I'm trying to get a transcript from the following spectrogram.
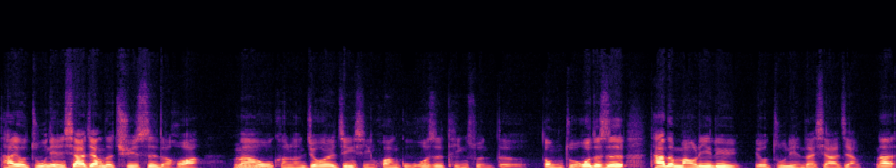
它有逐年下降的趋势的话。那我可能就会进行换股或是停损的动作，或者是它的毛利率有逐年在下降。那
